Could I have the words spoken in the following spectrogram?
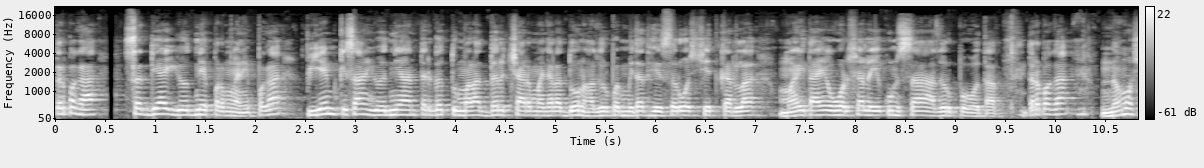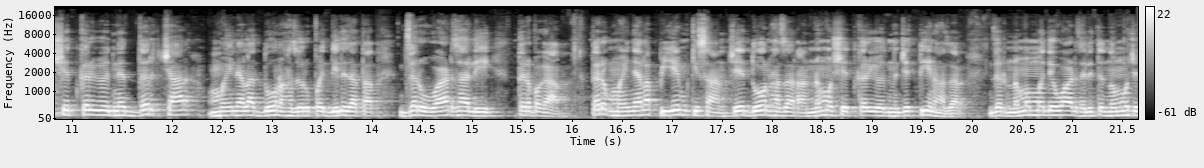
तर बघा सध्या योजनेप्रमाणे बघा पी एम किसान योजनेअंतर्गत तुम्हाला दर चार महिन्याला दोन हजार रुपये मिळतात. हे सर्व शेतकऱ्याला माहीत आहे वर्षाला एकूण सहा हजार रुपये होतात. तर बघा नमो शेतकरी योजनेत दर चार महिन्याला दोन हजार रुपये दिले जातात. जर वाढ झाली तर बघा तर महिन्याला पी एम किसानचे दोन हजार आणि नमो शेतकरी योजनेचे तीन हजार. जर नमोमध्ये वाढ झाली तर नमोचे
